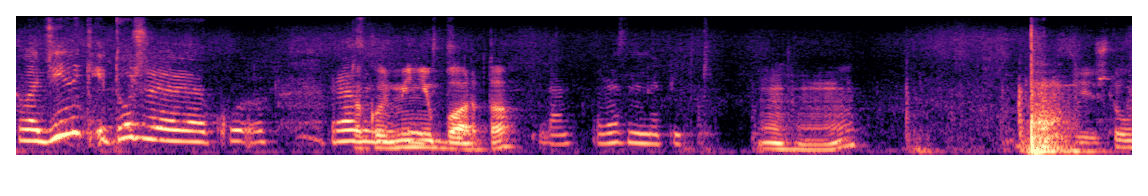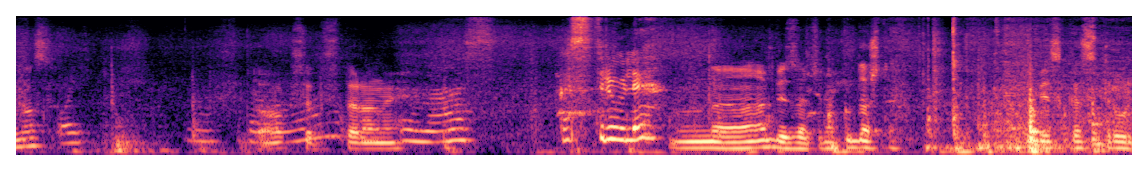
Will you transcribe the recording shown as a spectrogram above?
холодильник и тоже ку- разные Такой мини-бар, да? Да, разные напитки. Угу. Здесь что у нас? Ой. Так, с этой стороны. У нас кастрюля. Да, обязательно. Куда ты? Без кастрюль.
